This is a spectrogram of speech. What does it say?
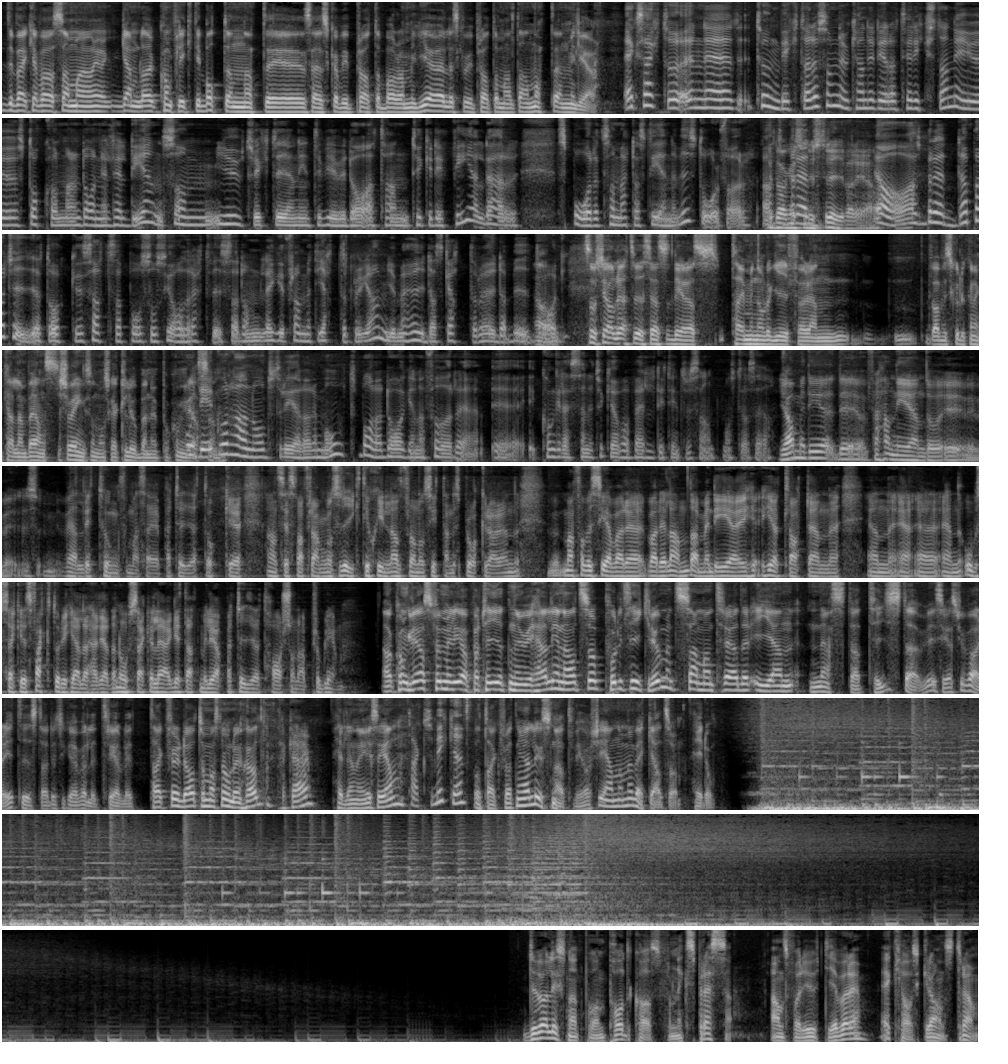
det verkar vara samma gamla konflikt i botten. Att, eh, så här, ska vi prata bara om miljö eller ska vi prata om allt annat än miljö? Exakt, och en eh, tungviktare som nu kandiderar till riksdagen är ju stockholmaren Daniel Heldén som ju uttryckte i en intervju idag att han tycker det är fel det här spåret som Märta Stenevi står för. Att Dagens bredd- Industri var det ja. Ja, att bredda partiet och satsa på social rättvisa. De lägger fram ett jätteprogram ju med höjda skatter och höjda bidrag. Social rättvisa är alltså deras terminologi för en, vad vi skulle kunna kalla en vänstersväng som de ska klubba nu på Och kongressen. det går han och obstruerar emot bara dagarna före eh, kongressen. Det tycker jag var väldigt intressant måste jag säga. Ja, men det, det, för han är ju ändå eh, väldigt tung får man säga i partiet och eh, anses vara framgångsrik till skillnad från de sittande språkrören. Man får väl se var det, var det landar, men det är he- helt klart en, en, en, en osäkerhetsfaktor i hela det här redan osäkra läget att Miljöpartiet har sådana problem. Ja, kongress för Miljöpartiet nu i helgen alltså. Politikrummet sammanträder igen nästa tisdag. Vi ses ju varje tisdag, det tycker jag är väldigt trevligt. Tack för idag Thomas Nordenskjöld, Tackar. Helena Gissén Tack så mycket. och tack för att ni har lyssnat. Vi hörs igen om en vecka alltså. Hej då. Du har lyssnat på en podcast från Expressen. Ansvarig utgivare är Klas Granström.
